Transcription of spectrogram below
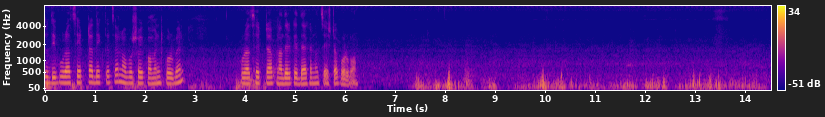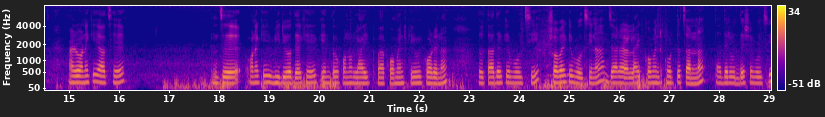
যদি পুরা সেটটা দেখতে চান অবশ্যই কমেন্ট করবেন। পুরা সেটটা আপনাদেরকে দেখানোর চেষ্টা করব। আর অনেকেই আছে যে অনেকেই ভিডিও দেখে, কিন্তু কোনো লাইক বা কমেন্ট কেউই করে না। তো তাদেরকে বলছি, সবাইকে বলছি না, যারা লাইক কমেন্ট করতে চান না, তাদের উদ্দেশ্যে বলছি,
